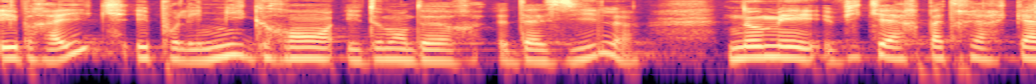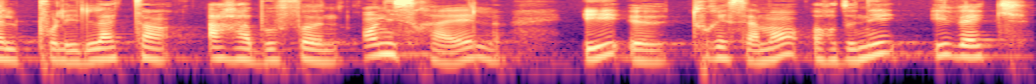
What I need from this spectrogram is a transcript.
hébraïque et pour les migrants et demandeurs d'asile, nommé vicaire patriarcal pour les latins arabophones en Israël et euh, tout récemment ordonné évêque.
